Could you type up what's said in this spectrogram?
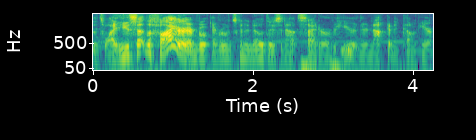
That's why he set the fire. Every, everyone's gonna know there's an outsider over here, and they're not gonna come here.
